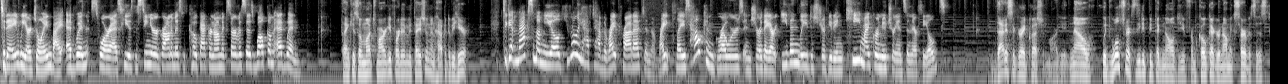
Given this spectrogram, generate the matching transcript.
Today, we are joined by Edwin Suarez. He is the senior agronomist with Koch Agronomic Services. Welcome, Edwin. Thank you so much, Margie, for the invitation and happy to be here. To get maximum yield, you really have to have the right product in the right place. How can growers ensure they are evenly distributing key micronutrients in their fields? That is a great question, Margie. Now, with Wolfstrax DDP technology from Koch Agronomic Services,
